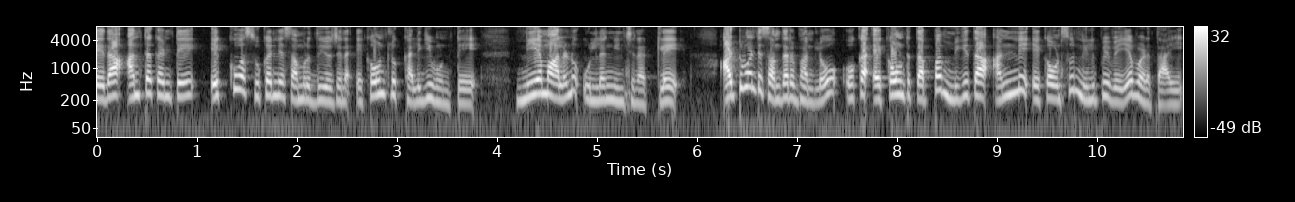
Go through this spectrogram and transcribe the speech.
లేదా అంతకంటే ఎక్కువ సుకన్య సమృద్ధి యోజన అకౌంట్లు కలిగి ఉంటే నియమాలను ఉల్లంఘించినట్లే. అటువంటి సందర్భంలో ఒక అకౌంట్ తప్ప మిగతా అన్ని అకౌంట్స్ నిలిపివేయబడతాయి.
